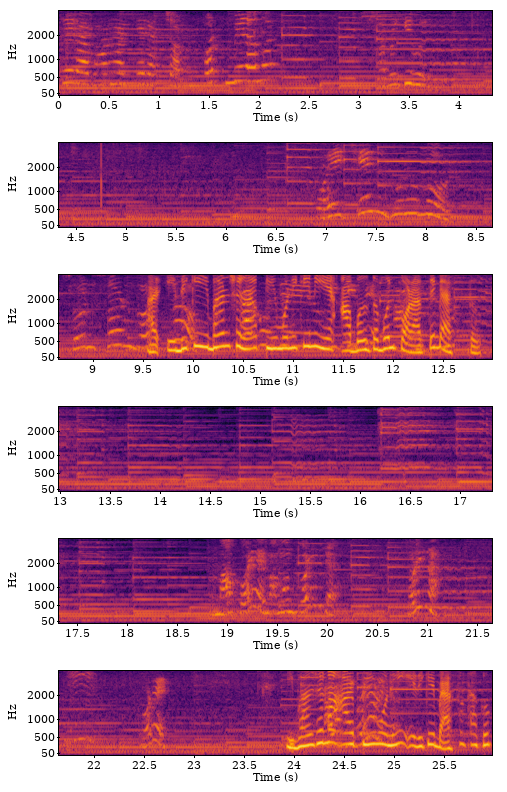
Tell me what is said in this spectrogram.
ছেঁড়া ভাঙা ছেঁড়া চটপট মেরামত। আবার কি বলছি? হয়েছেন গুরু মোর। আর এদিকে ইভান সোনা পিমনিকে নিয়ে আবল তাবল পড়াতে ব্যস্ত। মা পড়ে মামন পড়ে না পড়ে না? পড়ে? ইভান সোনা আর পিমনি এদিকে ব্যস্ত থাকুক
